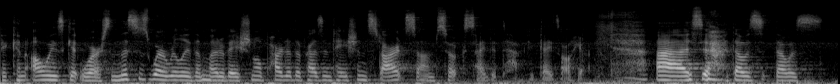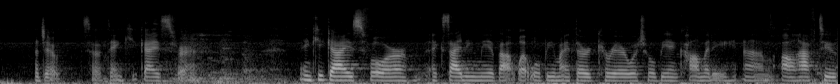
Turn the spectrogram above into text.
It can always get worse, and this is where really the motivational part of the presentation starts. So I'm so excited to have you guys all here. Uh, so that was that was a joke. So thank you guys for thank you guys for exciting me about what will be my third career, which will be in comedy. Um, I'll have to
